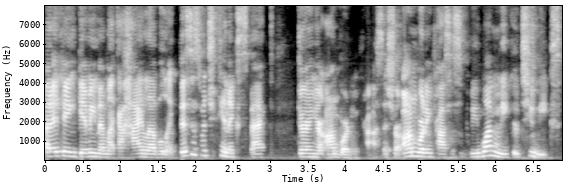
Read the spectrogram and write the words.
but i think giving them like a high level like this is what you can expect during your onboarding process. Your onboarding process will be one week or two weeks.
